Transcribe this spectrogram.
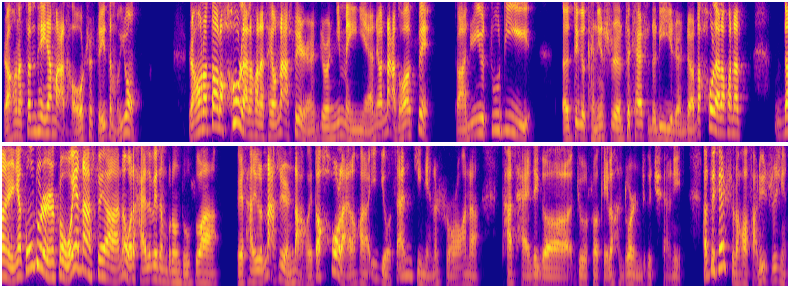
然后呢分配一下码头是谁怎么用。然后呢到了后来的话呢，才有纳税人，就是你每年要纳多少税，对吧？因为租地，呃，这个肯定是最开始的利益人，对吧？到后来的话呢，当人家工作的人说我也纳税啊，那我的孩子为什么不能读书啊？所以他就纳税人大会。到后来的话，一九三几年的时候的话呢，他才这个就是说给了很多人这个权利。他最开始的话法律执行。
